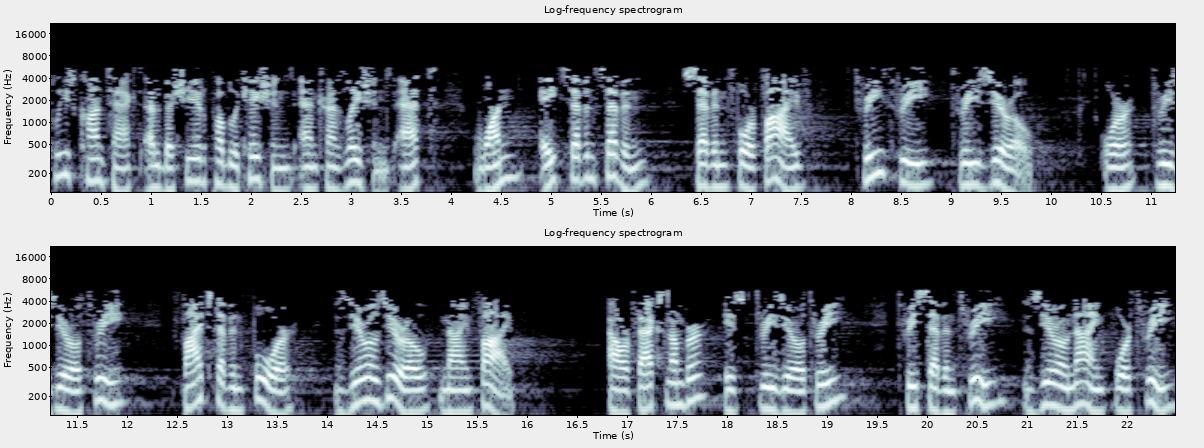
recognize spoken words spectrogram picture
please contact Al-Basheer Publications and Translations at 1-877- 745 3330 or 303 574 0095. Our fax number is 303 373 0943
